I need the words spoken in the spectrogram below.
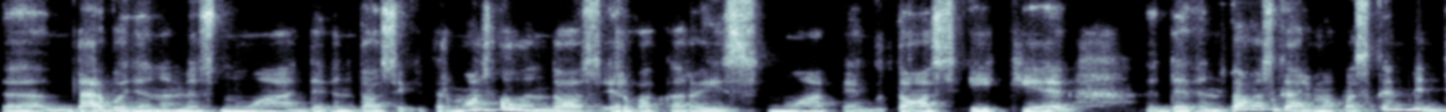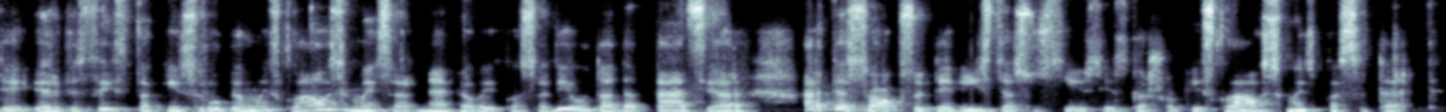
e, darbo dienomis nuo devintos iki pirmos valandos ir vakarais nuo penktos iki devintos galima paskambinti ir visais tokiais rūpimais klausimais ar ne apie vaiko savijautą adaptaciją ar ar tiesiog su tėvyste susijusiais kažkokiais klausimais pasitarti.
